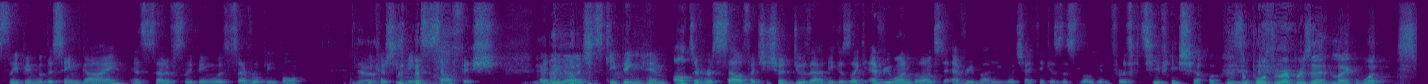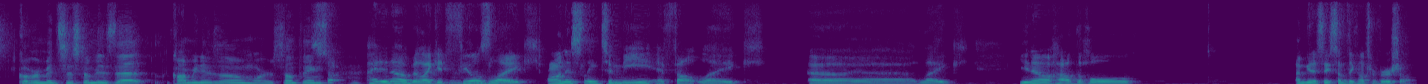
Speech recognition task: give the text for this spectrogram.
sleeping with the same guy instead of sleeping with several people yeah. because she's being selfish. Yeah. and you know and she's keeping him all to herself and she shouldn't do that because like everyone belongs to everybody which i think is the slogan for the tv show. This is supposed to represent like what government system is that? Communism or something? So, i don't know but like it feels like honestly to me it felt like uh like you know how the whole i'm gonna say something controversial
